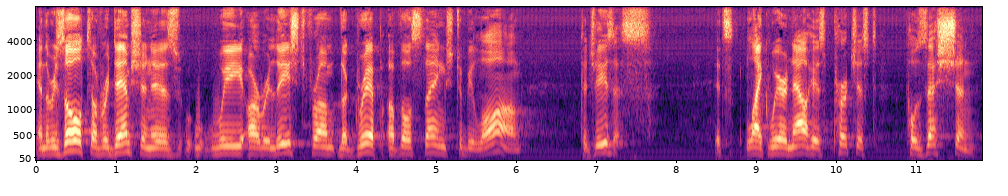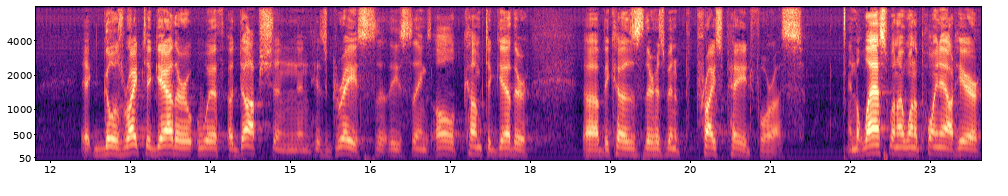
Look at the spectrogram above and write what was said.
And the result of redemption is we are released from the grip of those things to belong to Jesus. It's like we're now His purchased possession. It goes right together with adoption and His grace. These things all come together uh, because there has been a price paid for us. And the last one I want to point out here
